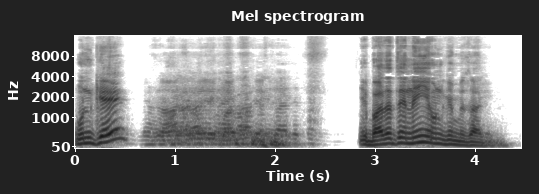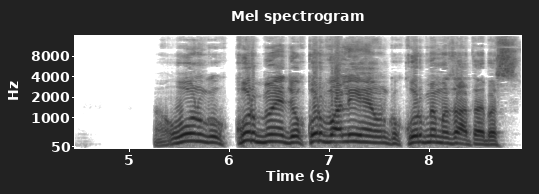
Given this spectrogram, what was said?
ان کے عبادتیں نہیں ہیں ان کے مزاج میں۔ ہاں، وہ ان کو قرب میں، جو قرب والی ہیں، ان کو قرب میں مزہ آتا ہے بس۔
